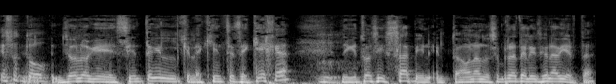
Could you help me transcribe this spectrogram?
eso es todo. Yo lo que siento que, el- que la gente se queja Mm. de que tú haces zapping, estamos hablando siempre de la televisión abierta,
